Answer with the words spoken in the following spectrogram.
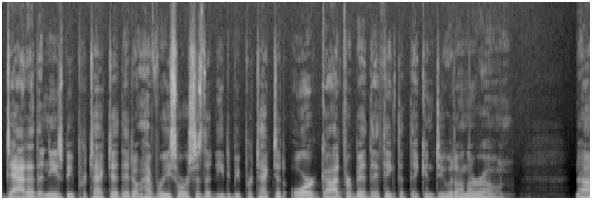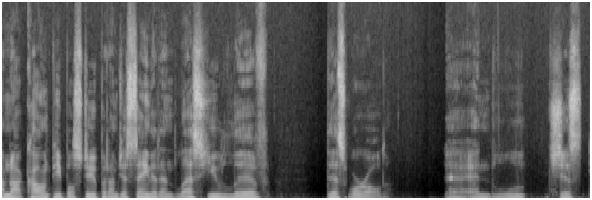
data that needs to be protected, they don't have resources that need to be protected, or God forbid, they think that they can do it on their own. Now, I'm not calling people stupid. I'm just saying that unless you live this world uh, and l- just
